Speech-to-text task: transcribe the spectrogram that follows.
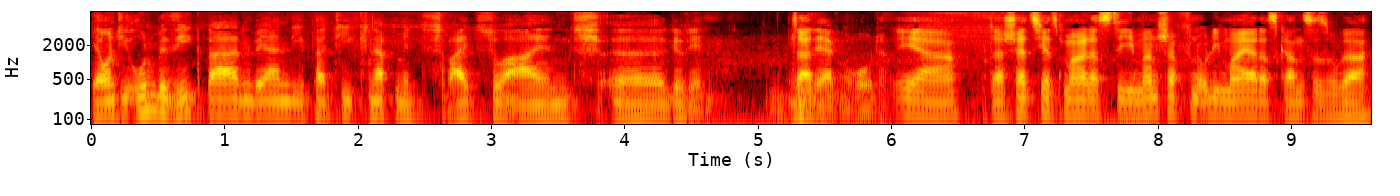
Ja, und die Unbesiegbaren werden die Partie knapp mit 2 zu 1 äh, gewinnen. in da, Serkenrode. Ja, da schätze ich jetzt mal, dass die Mannschaft von Uli Meier das Ganze sogar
